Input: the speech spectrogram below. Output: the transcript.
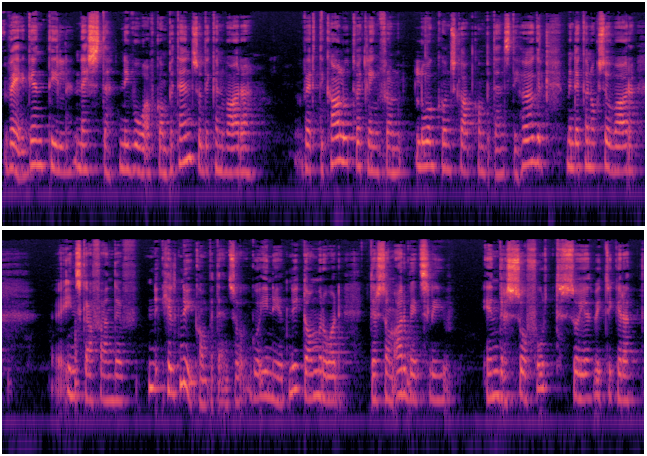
vägen till nästa nivå av kompetens och det kan vara vertikal utveckling från låg kunskap, kompetens till högre, men det kan också vara eh, inskaffande av helt ny kompetens och gå in i ett nytt område eftersom arbetsliv ändras så fort så jag, vi tycker att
